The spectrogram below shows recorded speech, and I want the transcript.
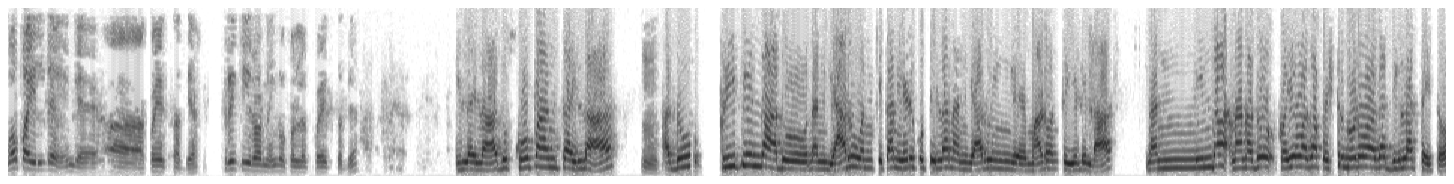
ಕೋಪ ಇಲ್ದೆ ಹೆಂಗೆ ಕೊಯ್ಯಕ್ ಸಾಧ್ಯ? ಪ್ರೀತಿ ಇರೋರ್ನ ಹೆಂಗ ಕೊಲ್ಲಕ್ ಕೊಯ್ಯಕ್ ಸಾಧ್ಯ? ಇಲ್ಲ ಇಲ್ಲ ಅದು ಕೋಪ ಅಂತ ಇಲ್ಲ. ಅದು ಪ್ರೀತಿಯಿಂದ ಅದು ನನ್ಗೆ ಯಾರು ಒಂದ್ ಕಿತಾನ್ ಹೇಳಿಕೊಟ್ಟಿಲ್ಲ ನನ್ಗೆ ಯಾರು ಹಿಂಗೆ ಮಾಡು ಅಂತ ಹೇಳಿಲ್ಲ. ನನ್ನಿಂದ ನಾನು ಅದು ಕೊಯ್ಯುವಾಗ ಫಸ್ಟ್ ನೋಡುವಾಗ ದಿಗ್ಲಾಗ್ತಾ ಇತ್ತು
